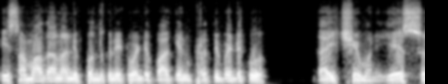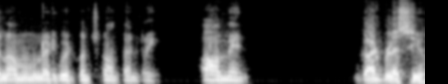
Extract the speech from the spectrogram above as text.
ఈ సమాధానాన్ని పొందుకునేటువంటి భాగ్యాన్ని ప్రతి బిడ్డకు దయచేయమని ఏసునామం అడిగి పెట్టుకుంటున్నాం తండ్రి. ఆమెన్. God bless you.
